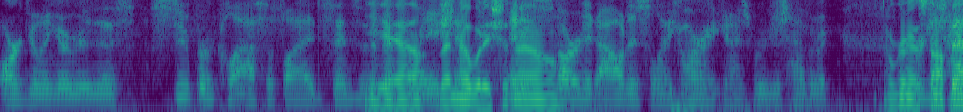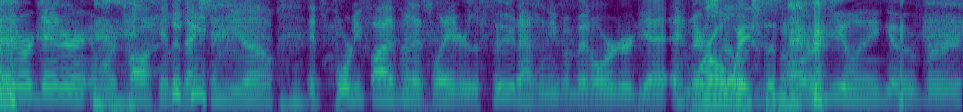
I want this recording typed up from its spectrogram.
arguing over this super classified, sensitive Yeah, information that nobody should and know. it started out as like, all right, guys, we're just having a We're gonna we're stop just having in. our dinner and we're talking. The next thing you know, it's forty five minutes later. The food hasn't even been ordered yet, and We're all wasted. arguing over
